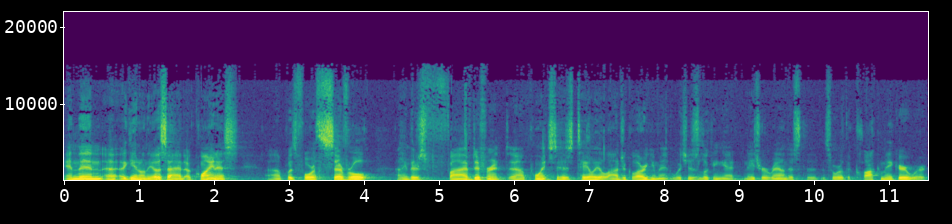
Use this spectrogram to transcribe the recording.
And then uh, again, on the other side, Aquinas uh, puts forth several, I think there's five different uh, points to his teleological argument, which is looking at nature around us, the, sort of the clockmaker, where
